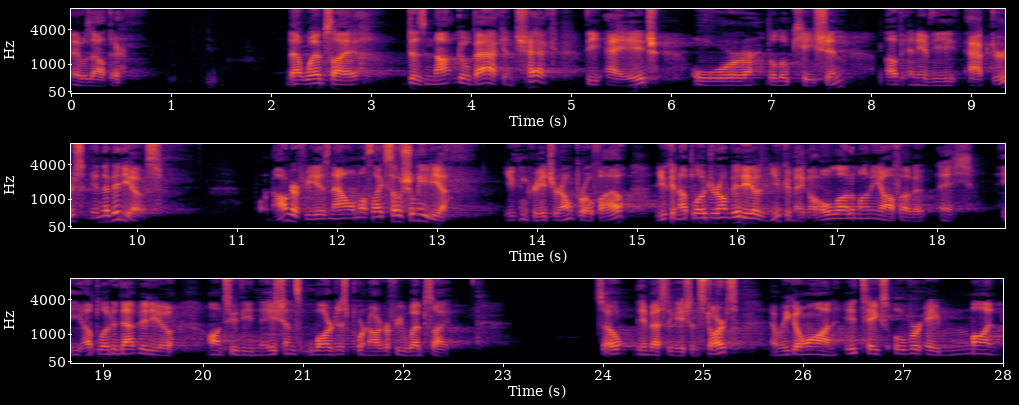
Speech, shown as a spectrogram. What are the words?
And it was out there. That website does not go back and check the age or the location of any of the actors in the videos. Pornography is now almost like social media. You can create your own profile, you can upload your own videos, and you can make a whole lot of money off of it. He uploaded that video onto the nation's largest pornography website. So the investigation starts and we go on. It takes over a month,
